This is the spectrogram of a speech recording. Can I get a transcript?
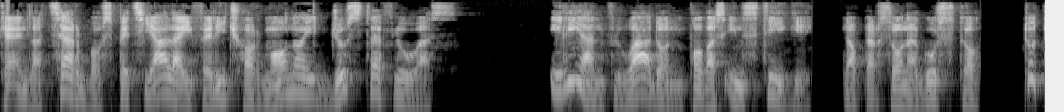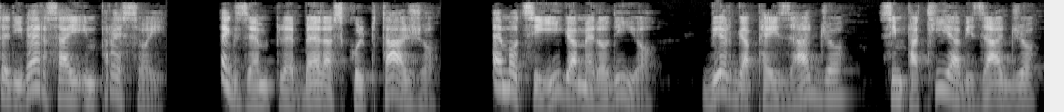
che en la cerbo specialai felic hormonoi giuste fluas. Ilian fluadon povas instigi, la persona gusto, tutte diversai impressoi, exemple bela sculptaggio, emoziiga melodio, virga peisaggio, simpatia visaggio,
